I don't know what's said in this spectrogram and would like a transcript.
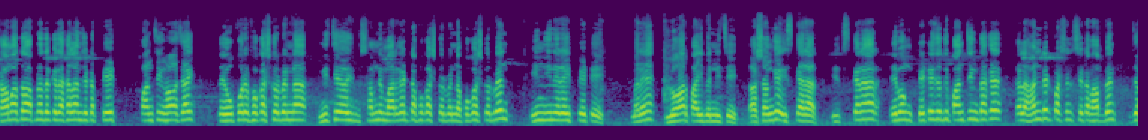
কামা তো আপনাদেরকে দেখালাম যেটা পেট পাঞ্চিং হওয়া চাই তো ওপরে ফোকাস করবেন না, নিচে ওই সামনে মার্কেটটা ফোকাস করবেন না ফোকাস করবেন ইঞ্জিনের এই পেটে মানে লোহার পাইপের নিচে, তার সঙ্গে স্ক্যানার। স্ক্যানার এবং পেটে যদি পাঞ্চিং থাকে, তাহলে হান্ড্রেড পার্সেন্ট সেটা ভাববেন যে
